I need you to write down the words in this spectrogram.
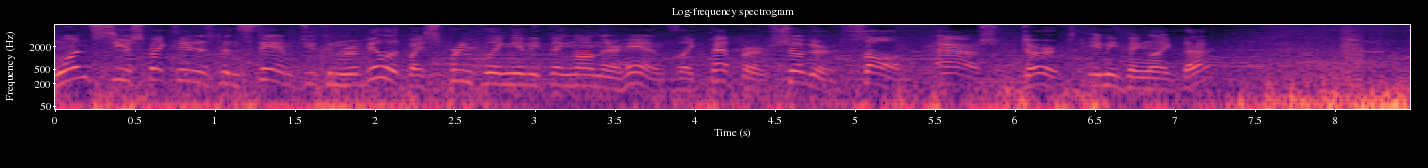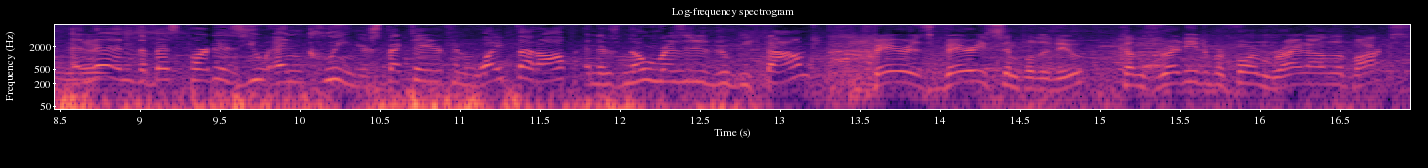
Once your spectator's been stamped, you can reveal it by sprinkling anything on their hands, like pepper, sugar, salt, ash, dirt, anything like that. And then the best part is you end clean. Your spectator can wipe that off and there's no residue to be found. Bare is very simple to do, comes ready to perform right out of the box,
